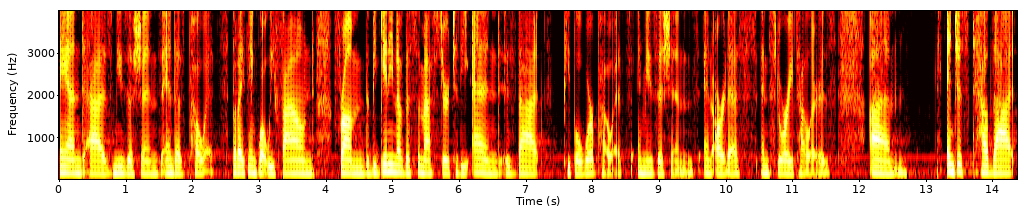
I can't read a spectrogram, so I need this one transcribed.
and as musicians and as poets. But I think what we found from the beginning of the semester to the end is that people were poets and musicians and artists and storytellers, um, and just how that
